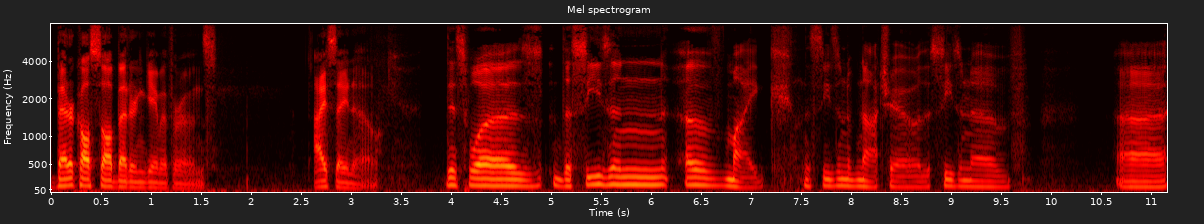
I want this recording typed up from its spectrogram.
Better Call Saul better than Game of Thrones. I say no. This was the season of Mike, the season of Nacho, the season of uh,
